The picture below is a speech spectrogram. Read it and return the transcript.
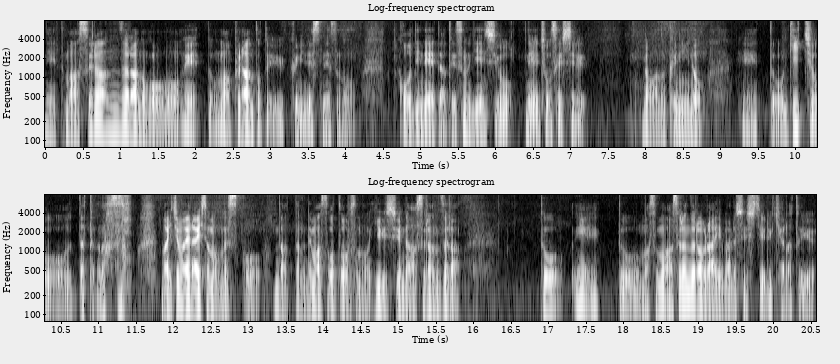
え、ー、と、まあ、アスランザラの方も、え、ー、と、まあ、プラントという国ですね、その、コーディネーターというその原子を、ね、調整している側の国の、え、ー、と、議長だったかな、その、まあ、一番偉い人の息子だったので、まあ、相当その優秀なアスランザラと、えっ、と、まあ、そのアスランザラをライバル視しているキャラという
